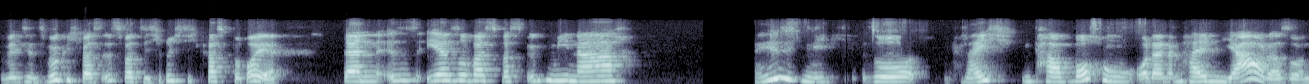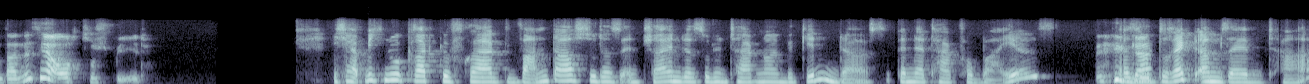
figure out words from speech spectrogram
wenn es jetzt wirklich was ist, was ich richtig krass bereue, dann ist es eher sowas, was irgendwie nach weiß ich nicht, so vielleicht ein paar Wochen oder einem halben Jahr oder so und dann ist ja auch zu spät. Ich habe mich nur gerade gefragt, wann darfst du das entscheiden, dass du den Tag neu beginnen darfst? Wenn der Tag vorbei ist? Also direkt am selben Tag?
